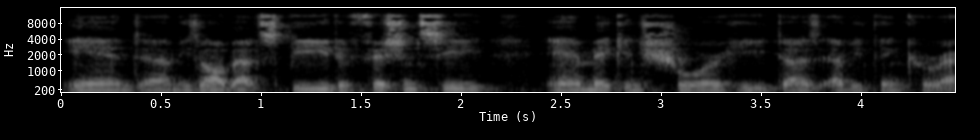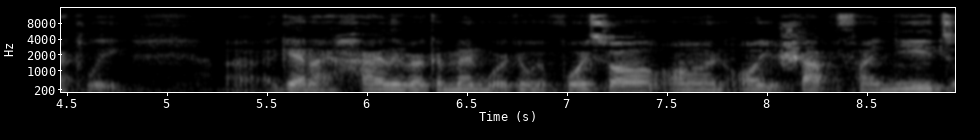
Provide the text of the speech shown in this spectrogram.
and um, he's all about speed, efficiency, and making sure he does everything correctly. Uh, again, I highly recommend working with Foysal on all your Shopify needs,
